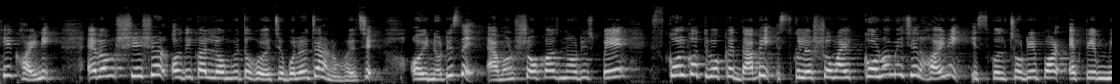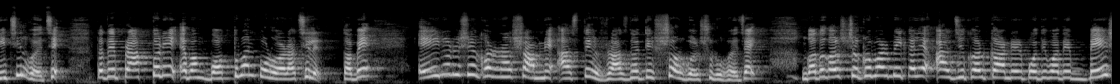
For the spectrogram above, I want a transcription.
ঠিক হয়নি এবং শিশুর অধিকার লঙ্ঘিত হয়েছে বলে জানানো হয়েছে। ওই নোটিশে এমন শোকজ নোটিশ পেয়ে স্কুল কর্তৃপক্ষের দাবি, স্কুলের সময় কোনো মিছিল হয়নি। স্কুল ছুটির পর একটি মিছিল হয়েছে। তাদের প্রাক্তনী এবং বর্তমান পড়ুয়ারা ছিলেন। তবে এই নোটিশের ঘটনার সামনে আসতে রাজনৈতিক সরগোল শুরু হয়ে যায়। গতকাল শুক্রবার বিকালে আরজিকর কাণ্ডের প্রতিবাদে বেশ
